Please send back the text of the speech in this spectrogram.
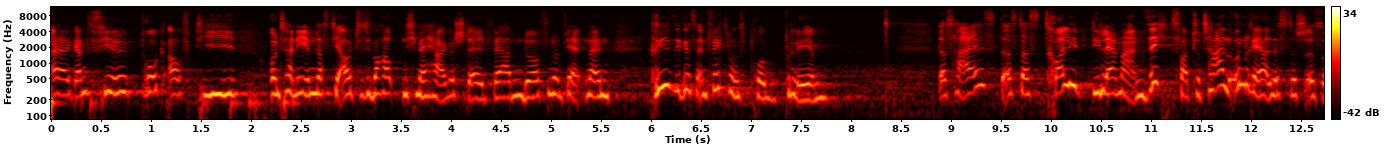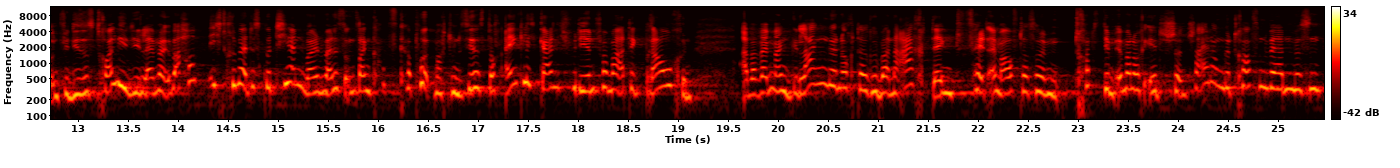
äh, ganz viel Druck auf die Unternehmen, dass die Autos überhaupt nicht mehr hergestellt werden dürfen und wir hätten ein riesiges Entwicklungsproblem. Das heißt, dass das Trolley-Dilemma an sich zwar total unrealistisch ist und wir dieses Trolley-Dilemma überhaupt nicht drüber diskutieren wollen, weil es unseren Kopf kaputt macht und wir es doch eigentlich gar nicht für die Informatik brauchen. Aber wenn man lange genug darüber nachdenkt, fällt einem auf, dass trotzdem immer noch ethische Entscheidungen getroffen werden müssen.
